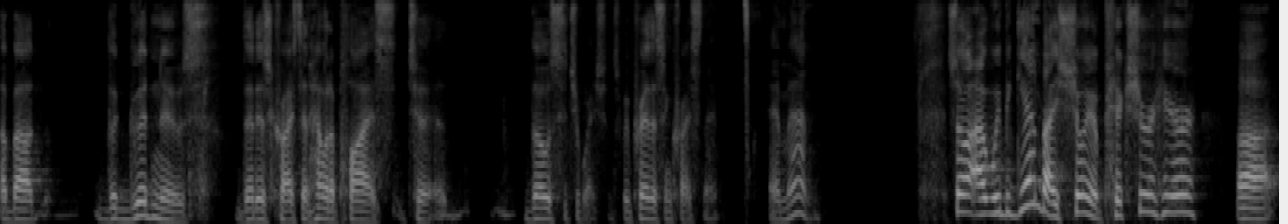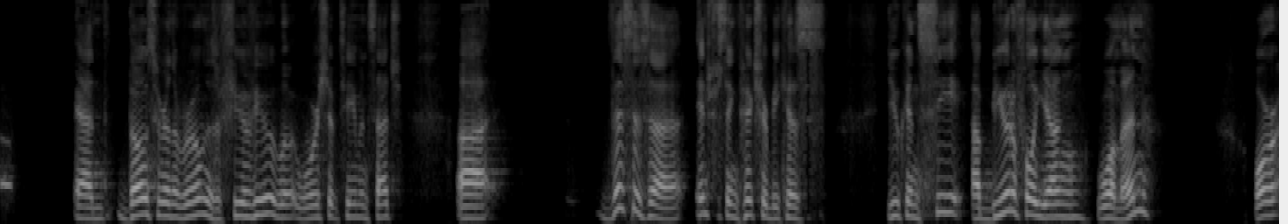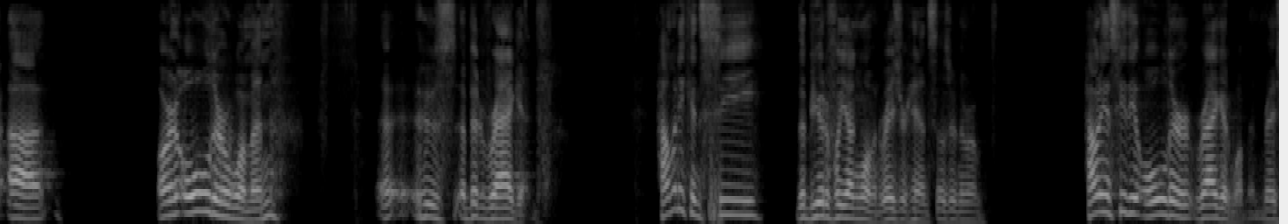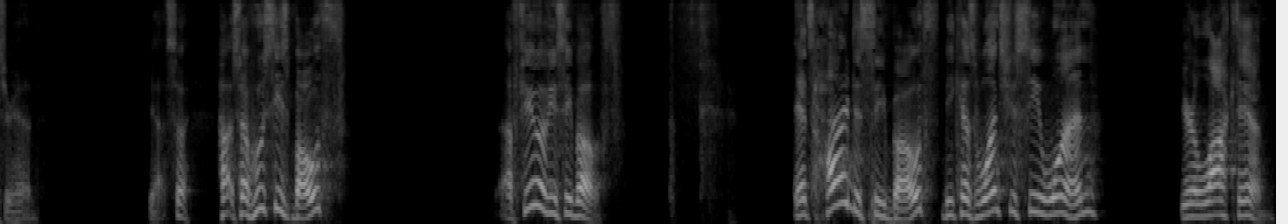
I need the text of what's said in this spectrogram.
about the good news that is Christ and how it applies to those situations. We pray this in Christ's name. Amen. So uh, we began by showing a picture here. Uh, and those who are in the room, there's a few of you, worship team and such. Uh, this is an interesting picture because you can see a beautiful young woman or, uh, or an older woman uh, who's a bit ragged. How many can see the beautiful young woman? Raise your hands, those are in the room. How many see the older ragged woman? Raise your hand. Yeah. So, so who sees both? A few of you see both. It's hard to see both because once you see one, you're locked in.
